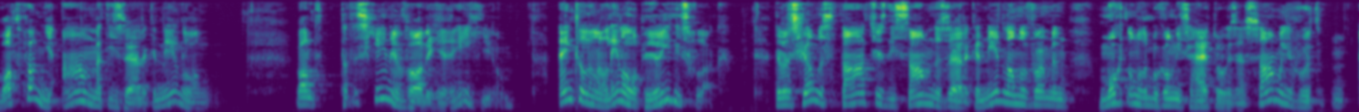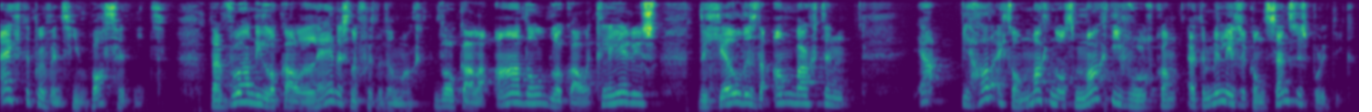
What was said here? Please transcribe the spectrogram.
wat vang je aan met die zuidelijke Nederlanden? Want dat is geen eenvoudige regio, enkel en alleen al op juridisch vlak. De verschillende staatjes die samen de zuidelijke Nederlanden vormden, mochten onder de Burgondische hertogen zijn samengevoerd. Een echte provincie was het niet. Daarvoor hadden die lokale leiders nog veel macht. De lokale adel, de lokale klerus, de gildes, de ambachten. Ja, die hadden echt wel macht en dat was macht die voortkwam uit de middeleeuwse consensuspolitiek.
